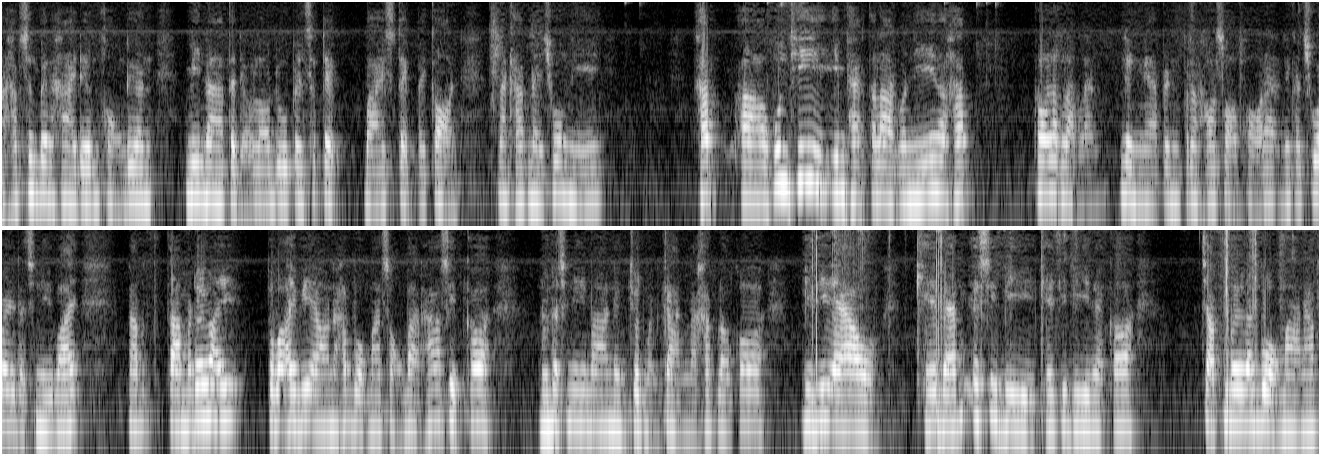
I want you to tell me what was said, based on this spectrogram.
นะครับ ซึ่งเป็นไฮเดิมของเดือนมีนา แต่เดี๋ยวเราดูเป็นสเต็ป by สเต็ปไปก่อนนะครับ ในช่วงนี้ครับหุ้นที่ Impact ตลาดวันนี้นะครับ ก็หลักๆแล้วหนึ่งเนี่ยเป็นประทสอพอแล้วนี่ก็ช่วยดัชนีไว้นะตามมาด้วยไอตัว IVL นะครับบวกมา 2 บาท 50 ก็หนุนดัชนีมา 1 จุดเหมือนกันนะครับแล้วก็ BBL KBank SCB KTB เนี่ยก็จับมือกันบวกมานะครับ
